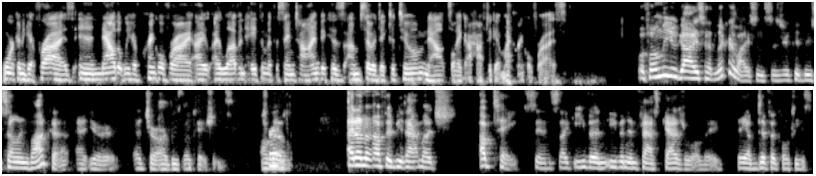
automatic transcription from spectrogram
weren't going to get fries, and now that we have crinkle fry, I I love and hate them at the same time because I'm so addicted to them. Now it's like I have to get my crinkle fries. Well, if only you guys had liquor licenses, you could be selling vodka at your at your Arby's locations. Although, True. I don't know if there'd be that much uptake since like even even in fast casual they they have difficulties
